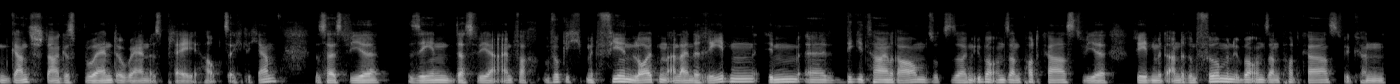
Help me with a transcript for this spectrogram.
ein ganz starkes Brand Awareness Play hauptsächlich. Ja? Das heißt, wir sehen, dass wir einfach wirklich mit vielen Leuten alleine reden im äh, digitalen Raum sozusagen über unseren Podcast. Wir reden mit anderen Firmen über unseren Podcast. Wir können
